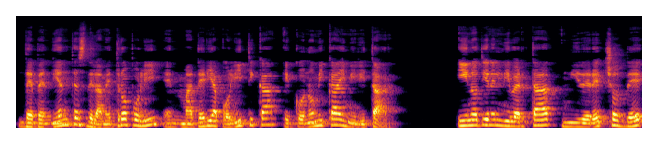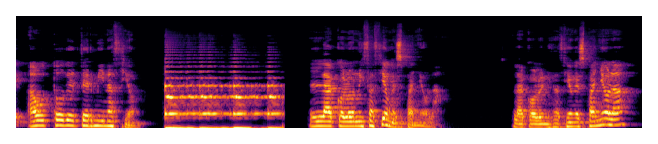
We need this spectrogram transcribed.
dependientes de la metrópoli en materia política, económica y militar, y no tienen libertad ni derecho de autodeterminación. La colonización española. La colonización española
